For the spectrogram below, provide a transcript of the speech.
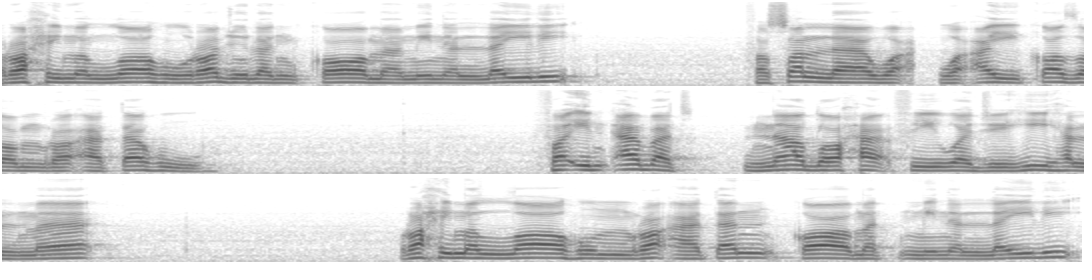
رحم الله رجلا قام من الليل فصلى وأيقظ امرأته. فإن أبت نضح في وجهها الماء رحم الله امرأة قامت من الليل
